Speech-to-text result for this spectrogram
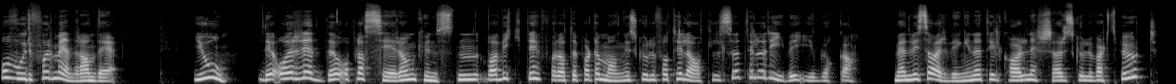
Og hvorfor mener han det? Jo, det å redde og plassere om kunsten var viktig for at departementet skulle få tillatelse til å rive Y-blokka. Men hvis arvingene til Carl Nesjar skulle vært spurt,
